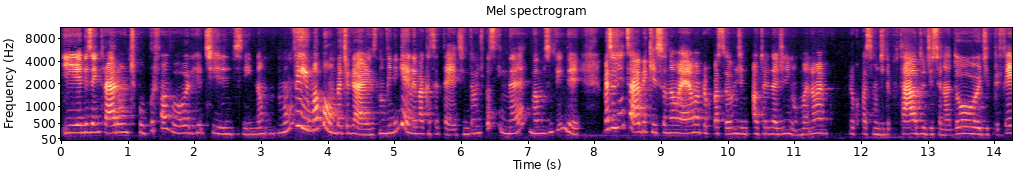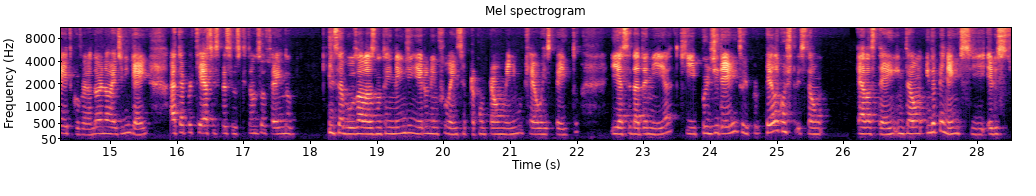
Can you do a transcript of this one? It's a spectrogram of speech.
e eles entraram, tipo, por favor, retirem-se. Não, não vi uma bomba de gás, não vi ninguém levar cacetete. Então, tipo assim, né? Vamos entender. Mas a gente sabe que isso não é uma preocupação de autoridade nenhuma, não é preocupação de deputado, de senador, de prefeito, governador, não é de ninguém. Até porque essas pessoas que estão sofrendo esse abuso, elas não têm nem dinheiro nem influência para comprar o um mínimo, que é o respeito e a cidadania, que por direito e por, pela Constituição elas têm. Então, independente se eles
